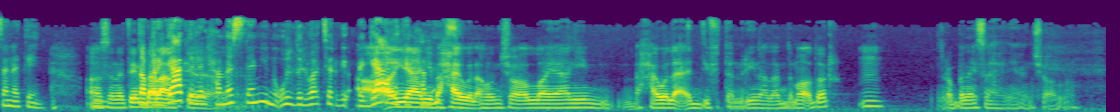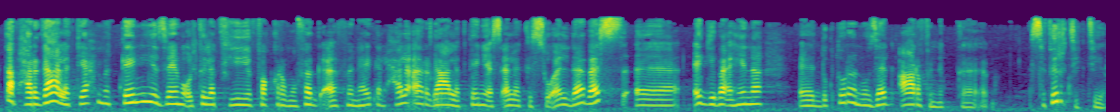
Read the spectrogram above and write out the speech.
سنتين. آه سنتين طب بلعب رجعت كده. للحماس تاني؟ نقول دلوقتي آه رجع لك يعني الحماس؟ بحاول أهو إن شاء الله يعني بحاول ادي في التمرين على قد ما أقدر. مم. ربنا يسهل يعني إن شاء الله. طب هرجع لك يا أحمد تاني زي ما قلت لك في فقرة مفاجأة في نهاية الحلقة ارجع لك تاني أسألك السؤال ده بس آه أجي بقى هنا آه الدكتورة نزاد أعرف إنك آه سافرتي كتير.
